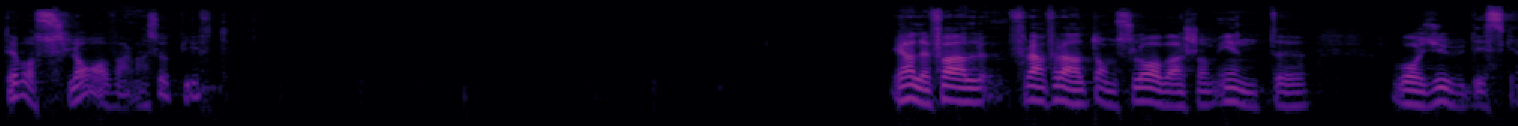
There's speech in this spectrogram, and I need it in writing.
det var slavarnas uppgift. I alla fall framförallt de slavar som inte var judiska.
